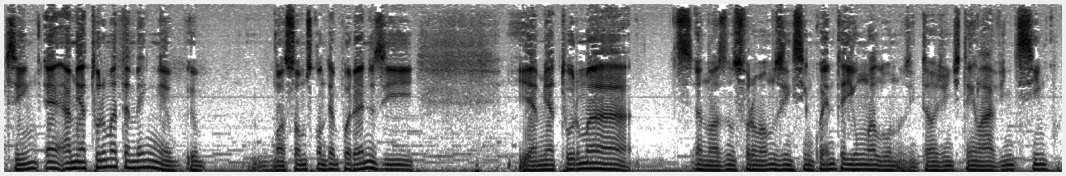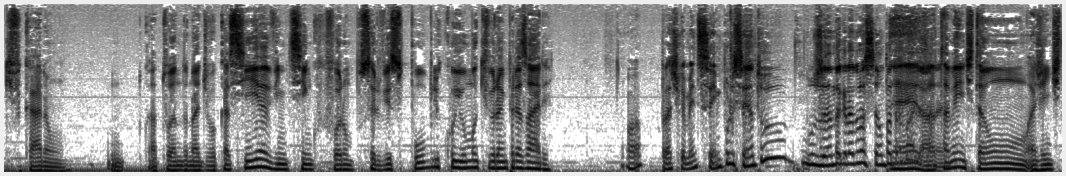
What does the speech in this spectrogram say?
Sim, é, a minha turma também, eu, eu, nós somos contemporâneos e e a minha turma, nós nos formamos em 51 alunos, então a gente tem lá 25 que ficaram atuando na advocacia, 25 que foram para o serviço público e uma que virou empresária. Ó, praticamente 100% usando a graduação para é, trabalhar. Né? Exatamente. Né? Então, a gente.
